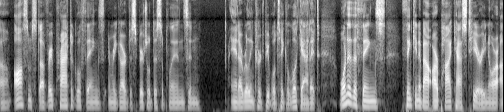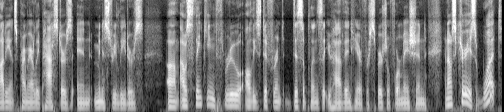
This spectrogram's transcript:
um, awesome stuff, very practical things in regard to spiritual disciplines, and and I really encourage people to take a look at it. One of the things, thinking about our podcast here, you know, our audience primarily pastors and ministry leaders. Um, I was thinking through all these different disciplines that you have in here for spiritual formation, and I was curious, what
